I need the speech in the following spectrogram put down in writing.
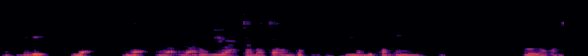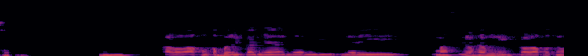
Gitu. Jadi nggak nggak nggak nggak rugi lah saya baca untuk menerbitkan ini. Itu loh konsepnya. Hmm. Kalau aku kebalikannya dari dari Mas Ilham nih, kalau aku tuh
